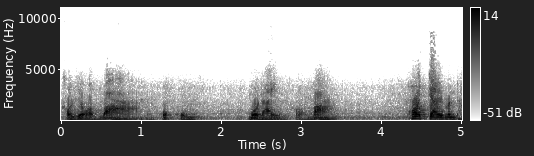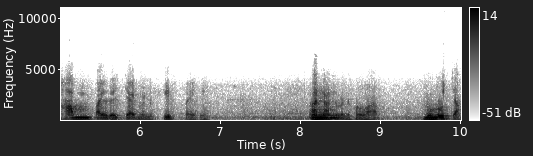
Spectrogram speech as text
เขาเรียกว่าบ้าควบคุมโมได้เขาบ้าเพราะใจมันทำไปเลยใจมันคิดไปเลยอันนั้นมันเพราะว่าบุรู้จัก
